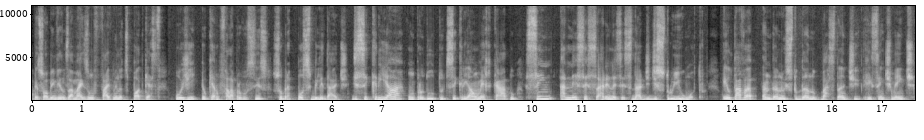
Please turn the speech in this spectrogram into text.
pessoal, bem-vindos a mais um 5 Minutes Podcast. Hoje eu quero falar para vocês sobre a possibilidade de se criar um produto, de se criar um mercado sem a necessária necessidade de destruir um outro. Eu estava andando estudando bastante recentemente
